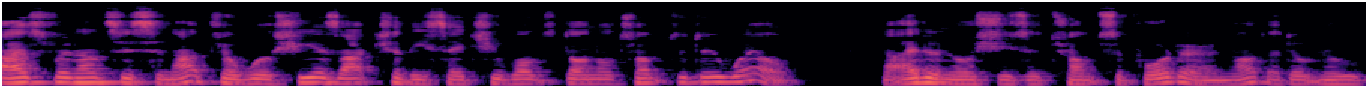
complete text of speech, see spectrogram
As for Nancy Sinatra, well, she has actually said she wants Donald Trump to do well. Now, I don't know if she's a Trump supporter or not. I don't know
